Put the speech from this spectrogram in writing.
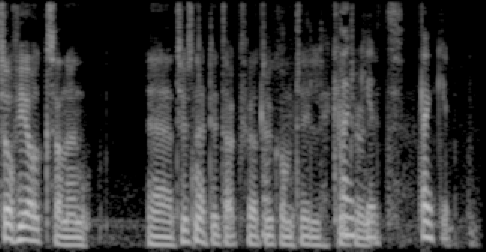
Sophie Oksanen, tusen hjertelig takk for at du kom til Kulturnytt. Thank you. Thank you.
